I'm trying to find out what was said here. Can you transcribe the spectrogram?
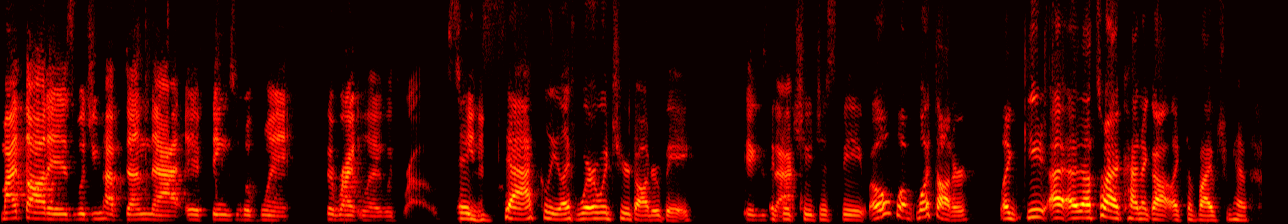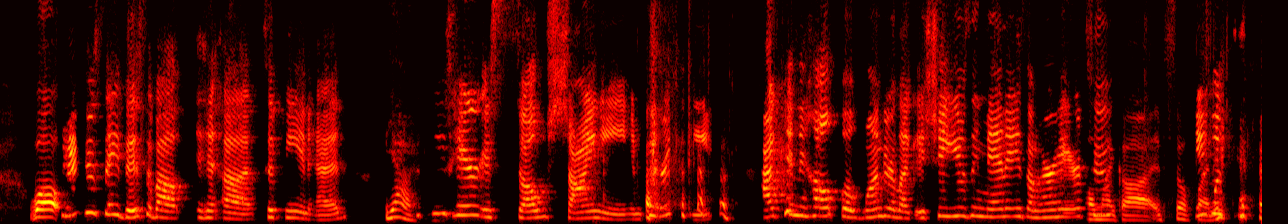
my thought is, would you have done that if things would have went the right way with Rose? Exactly. You know? Like, where would your daughter be? Exactly. Like, would she just be? Oh, what, what daughter? Like, you, I, I, that's why I kind of got like the vibes from him. Well, can I just say this about uh, Tiffany and Ed? Yeah, Tiffany's hair is so shiny and pretty. I couldn't help but wonder, like, is she using mayonnaise on her hair too? Oh my god, it's so funny. It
